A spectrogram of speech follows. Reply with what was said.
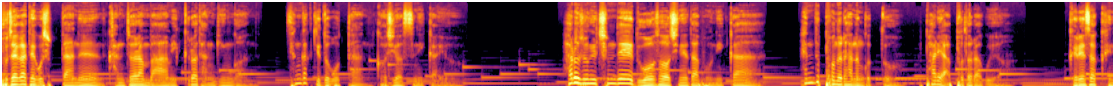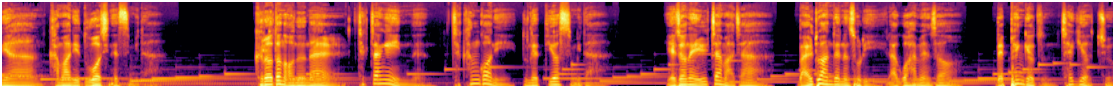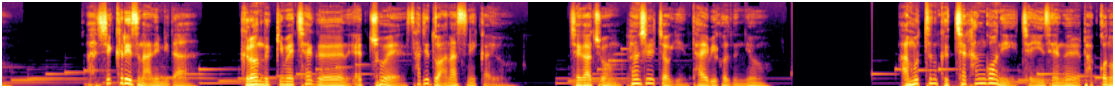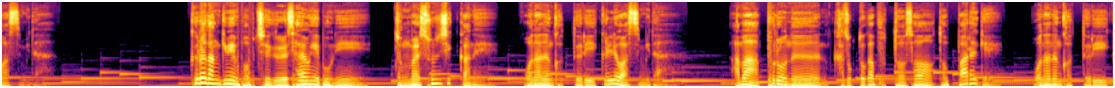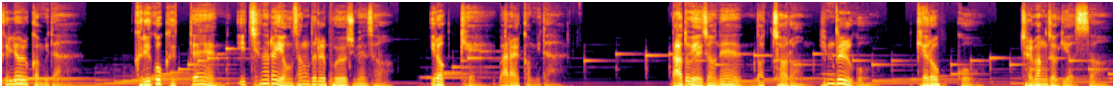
부자가 되고 싶다는 간절한 마음이 끌어당긴 건 생각지도 못한 것이었으니까요. 하루 종일 침대에 누워서 지내다 보니까 핸드폰을 하는 것도 팔이 아프더라고요. 그래서 그냥 가만히 누워 지냈습니다. 그러던 어느 날 책장에 있는 책 한 권이 눈에 띄었습니다. 예전에 읽자마자 말도 안 되는 소리라고 하면서 내팽겨둔 책이었죠. 아, 시크릿은 아닙니다. 그런 느낌의 책은 애초에 사지도 않았으니까요. 제가 좀 현실적인 타입이거든요. 아무튼 그 책 한 권이 제 인생을 바꿔놓았습니다. 끌어당김의 법칙을 사용해 보니 정말 순식간에 원하는 것들이 끌려왔습니다. 아마 앞으로는 가속도가 붙어서 더 빠르게 원하는 것들이 끌려올 겁니다. 그리고 그땐 이 채널의 영상들을 보여주면서 이렇게 말할 겁니다. 나도 예전엔 너처럼 힘들고 괴롭고 절망적이었어.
